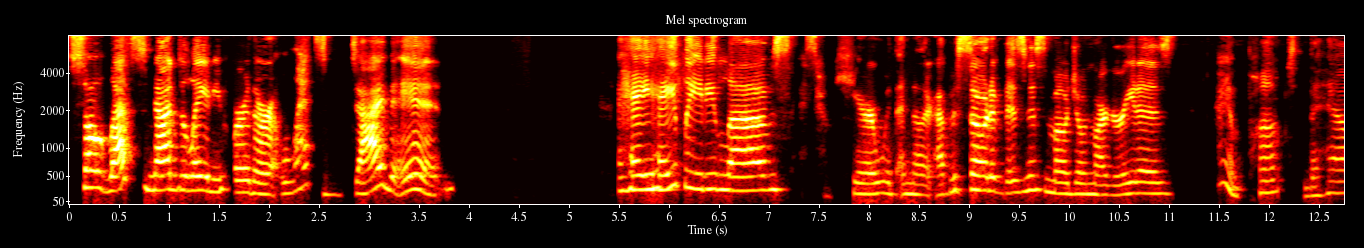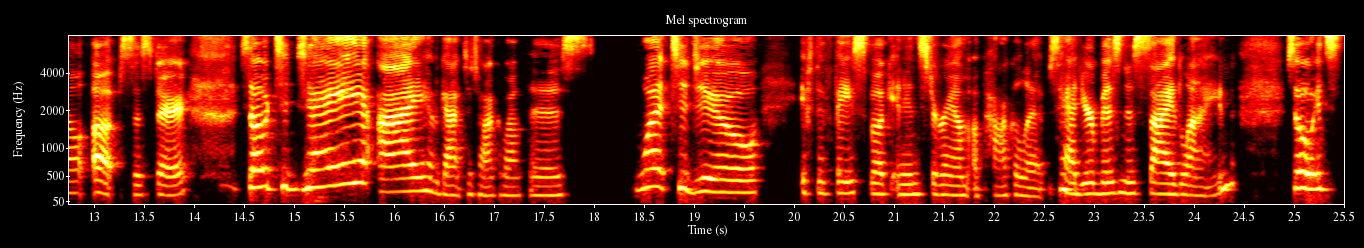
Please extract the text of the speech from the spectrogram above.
So let's not delay any further. Let's dive in. Hey, hey, lady loves. So here with another episode of Business Mojo and Margaritas. I am pumped the hell up, sister. So today I have got to talk about this. What to do if the Facebook and Instagram apocalypse had your business sidelined. So it's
